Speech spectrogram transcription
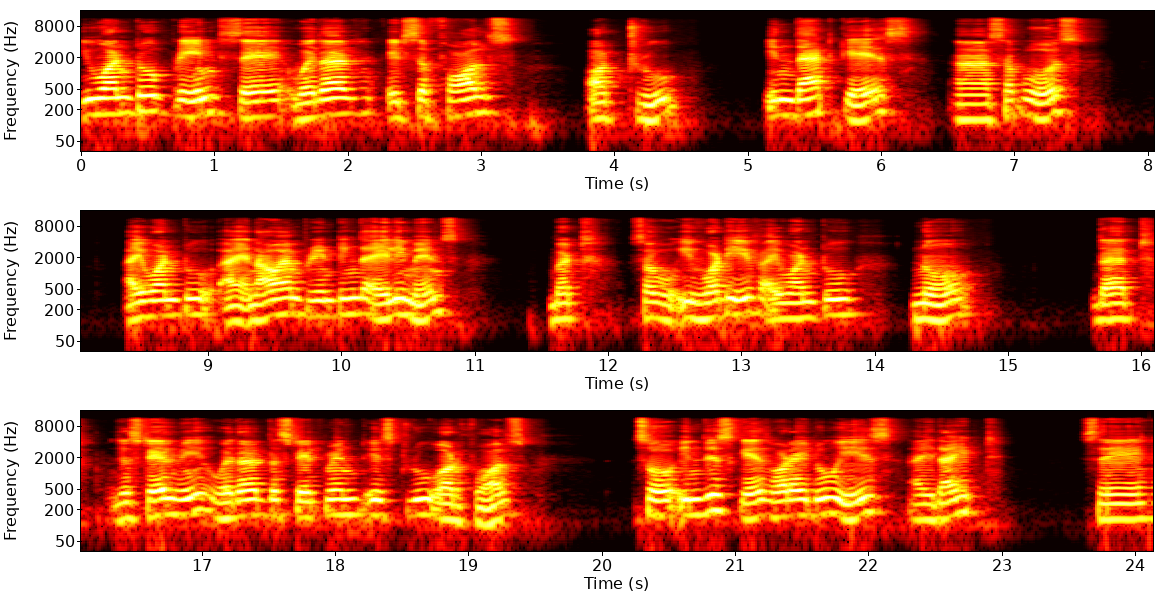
you want to print say whether it's a false or true. In that case uh, suppose I want to I, now I'm printing the elements but so if what if I want to know that just tell me whether the statement is true or false. So in this case what I do is I write say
